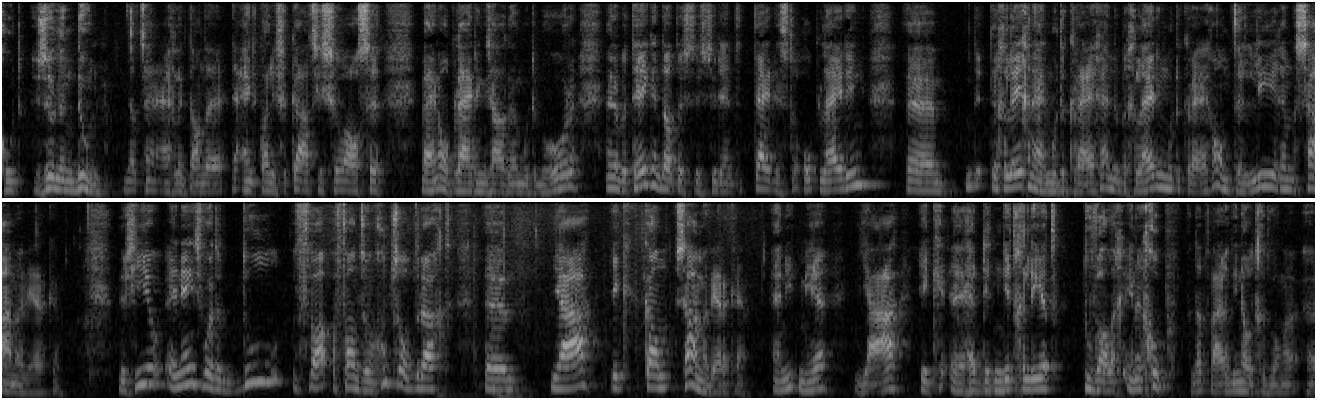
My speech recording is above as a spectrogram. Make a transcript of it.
goed zullen doen. Dat zijn eigenlijk dan de, de, eindkwalificaties zoals ze bij een opleiding zouden moeten behoren. En dat betekent dat dus de studenten tijdens de opleiding uh, de, gelegenheid moeten krijgen en de begeleiding moeten krijgen om te leren samenwerken. Dus hier ineens wordt het doel van, zo'n groepsopdracht, uh, ja, ik kan samenwerken. En niet meer, ja, ik uh, heb dit en dit geleerd toevallig in een groep. Dat waren die noodgedwongen uh,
